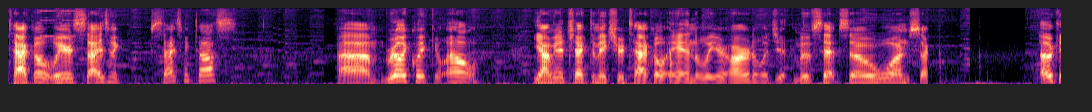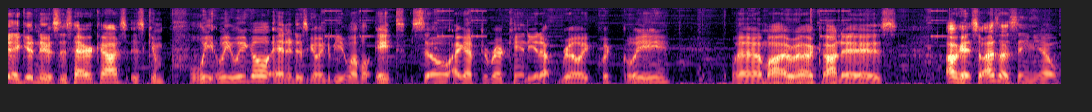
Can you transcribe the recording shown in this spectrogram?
Tackle, weird, seismic... Seismic Toss? Um, really quick, well... Yeah, I'm going to check to make sure Tackle and Leer are the legit moveset, so one sec. Okay, good news. This Heracross is completely legal, and it is going to be level 8, so I got to rare candy it up really quickly. Where my rare candies? Okay, so as I was saying, you know,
